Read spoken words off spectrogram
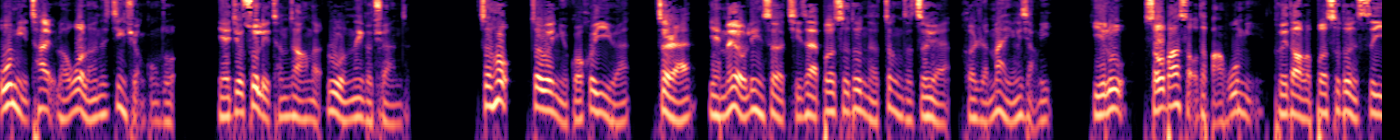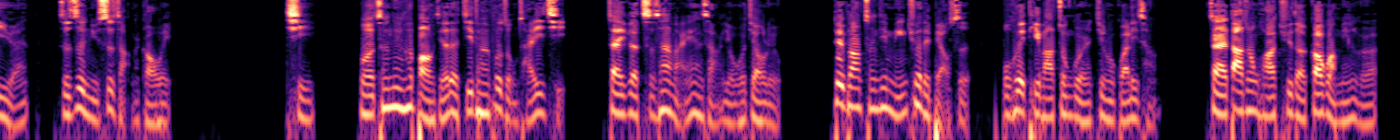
吴米参与了沃伦的竞选工作，也就顺理成章的入了那个圈子。之后，这位女国会议员自然也没有吝啬其在波士顿的政治资源和人脉影响力，一路手把手的把吴米推到了波士顿市议员直至女市长的高位。七，我曾经和保洁的集团副总裁一起在一个慈善晚宴上有过交流，对方曾经明确的表示不会提拔中国人进入管理层，在大中华区的高管名额。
